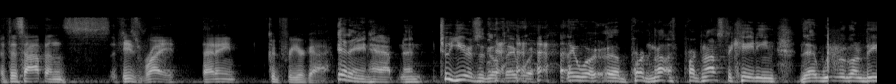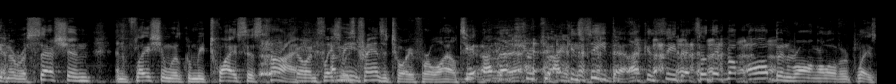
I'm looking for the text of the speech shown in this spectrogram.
If this happens, if he's right, that ain't good for your guy. It ain't happening. Two years ago, they were they were uh, prognosticating that we were going to be in a recession and inflation was going to be twice as high. So inflation I mean, was transitory for a while too. Yeah, uh, that's true too. I can see that. I can see that. So they've all been wrong all over the place.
